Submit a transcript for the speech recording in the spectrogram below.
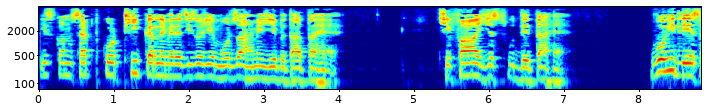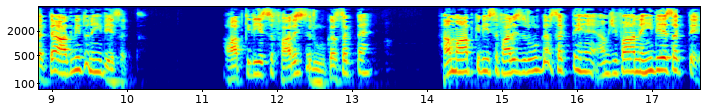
اس کانسیپٹ کو ٹھیک کر لیں میرے چیزوں یہ موضا ہمیں یہ بتاتا ہے شفا یسو دیتا ہے۔ وہی دے سکتا ہے آدمی تو نہیں دے سکتا۔ آپ کے لیے سفارش ضرور کر سکتا ہے۔ ہم آپ کے لیے سفارش ضرور کر سکتے ہیں ہم شفا نہیں دے سکتے۔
